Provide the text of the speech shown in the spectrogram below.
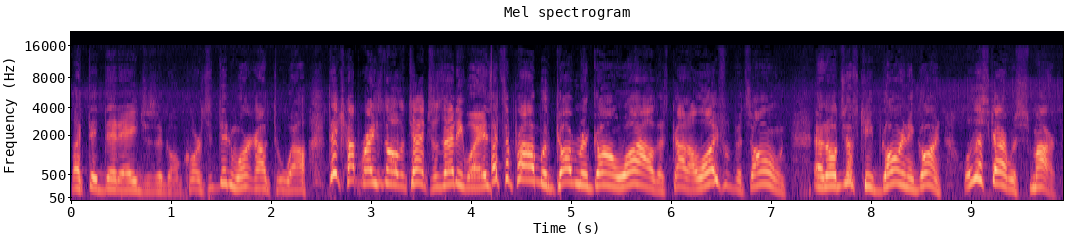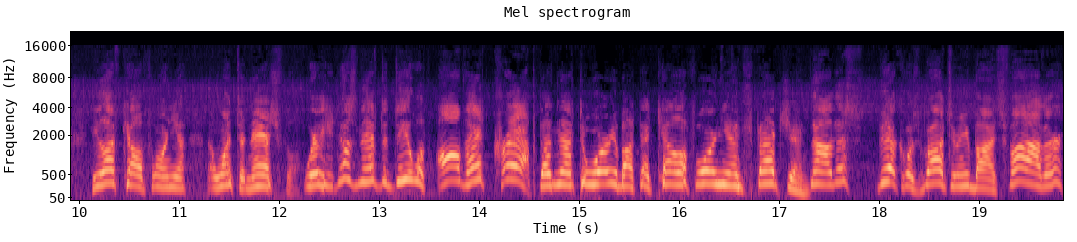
like they did ages ago. Of course, it didn't work out too well. They kept raising all the taxes anyways. That's the problem with government gone wild. It's got a life of its own and it'll just keep going and going. Well, this guy was smart. He left California and went to Nashville where he doesn't have to deal with all that crap. Doesn't have to worry about that California inspection. Now, this vehicle was brought to me by his father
